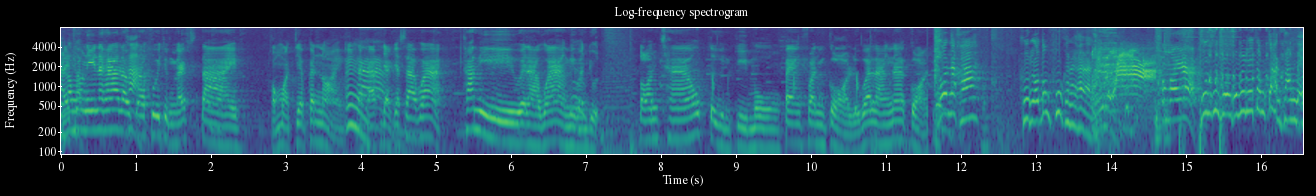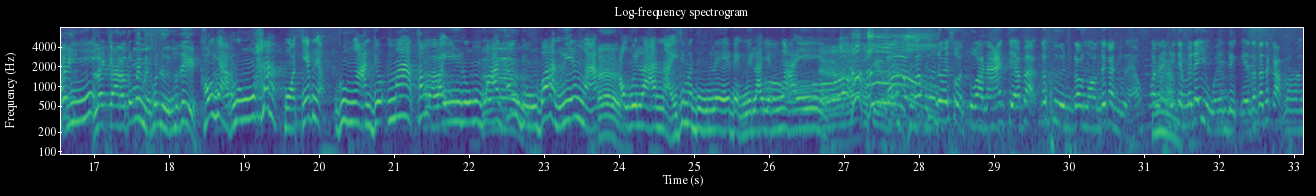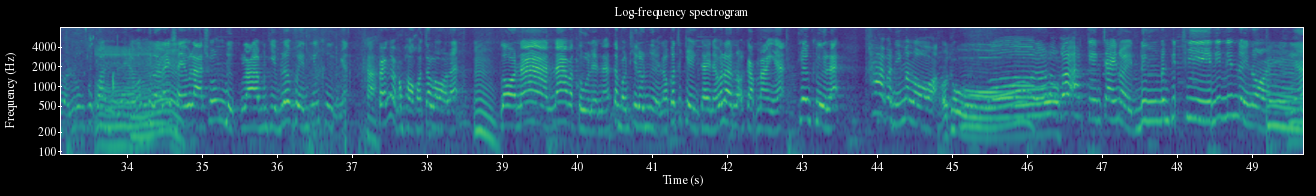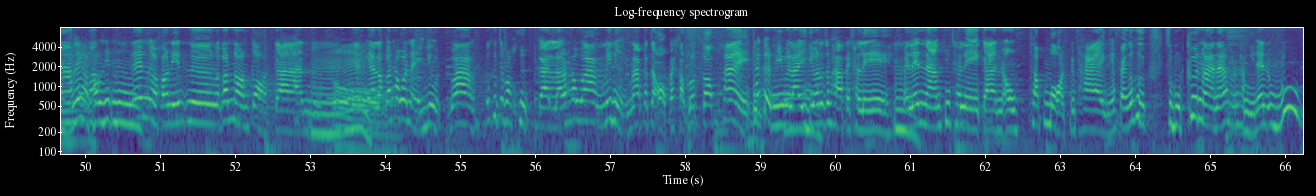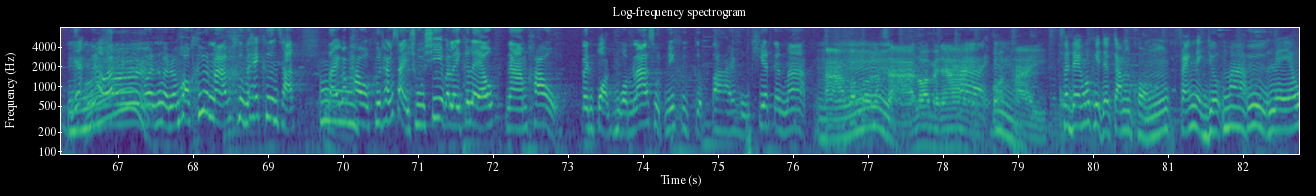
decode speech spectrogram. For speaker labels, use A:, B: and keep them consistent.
A: ใน
B: เรา
A: ช่
B: มา
A: วงนี้นะฮะ เรา
B: ค่ะ
A: จะคุยถึงไลฟ์สไตล์ของหมอเจี๊ยบกันหน่อย
B: อืม
A: นะครับ
C: ค่ะ
A: อยากจะทราบว่าถ้ามีเวลาว่างมีวันหยุด ตอนเช้าตื่นกี่โมง แปรงฟันก่อนหรือว่าล้างหน้าก่อน
B: โทษนะคะ คือเราต้องพูดขนาดนี้เลย
A: ทำไมอะ
B: คุณผู้ชมก็ไม่ได้ต้องการฟังแบบ
A: เฮ้ย
B: นี้
A: รายการเราต้องไม่เหมือนคนอื่นเขาสิ
B: เขาอยากรู้ว่าหมอเจี๊ยบเนี่ยคืองานเยอะมากทั้งไปโรงพยาบาล
A: เออ
B: ทั้งอยู่บ้านเลี้ยงหมา
A: เออ
B: เอาเวลาไหนที่มาดูแลแบ่งเวลายังไง
A: เออโอเคโอ
C: ก็
A: เค
C: ก็คือโดยส่วนตัวนะ เจี๊ยบอะก็คือเรานอนด้วยกันอยู่แล้ว วันไหนที่จะไม่ได้อยู่เวรดึกเนี่ยเราก็จะกลับมานอนกับลูกทุกวันอยู่แล้วก็คือเราได้ใช้เวลาช่วงดึกเวลาบางทีเลิกเวรเที่ยงคืนเงี้ย
B: ค่ะ
C: แฟรงก์กับกระเพาเขาจะรอแล้ว
B: อืม
C: รอหน้าหน้าประตูเลยนะ แต่บางทีเราเหนื่อยเราก็จะเกรงใจนะเวลากลับมาอย่างเงี้ยเที่ยงคืนแล้ว คาบอันนี้มารออะ
A: โอ้โถ
C: โอ้แล้วเราก็อะเกรงใจหน่อยดึงเป็นพิธีนิดๆหน่อยๆอย่างเงี้ย
B: เล่นกับเขานิดนึง
C: เล่นกับเขานิดนึงแล้วก็นอนกอดกัน
A: อ๋ออ
C: อย่างเงี้ยแล้วก็ถ้าวันไหนหยุดว่างก็คือจะมาขุกกันแล้วถ้าว่างไม่เหนื่อยมากก็จะออกไปขับรถกอล์ฟให้ ถ้าเกิดมีเวลาเยอะเราจะพาไปทะเล ไปเล่นน้ำที่ทะเลกันเอาซับบอร์ดไปพายอย่างเงี้ยแฟนก็คือสมมติขึ้นมานะ มันทำอย่างนี้ได้วู้อย่างเงี้ยนึกออกปะเหมือนเหมือนมันพอขึ้นมาก็คือไม่ให้ขึ้นซัดไต่กะเพราคือทั้งใส่ชูชีพอะไรก็แล้ว น้ำเข้า เป็นปอดบวมล่าสุดนี่คือเกือบตายโหเครียดกันมาก
A: อ่าก็ก็รักษารอดมาได้
C: ใช่
A: ปลอดภัย
B: แสดงว่ากิจกรรมของแฟรงค์เนี่ยเยอะมาก
C: อืม
B: แล้ว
